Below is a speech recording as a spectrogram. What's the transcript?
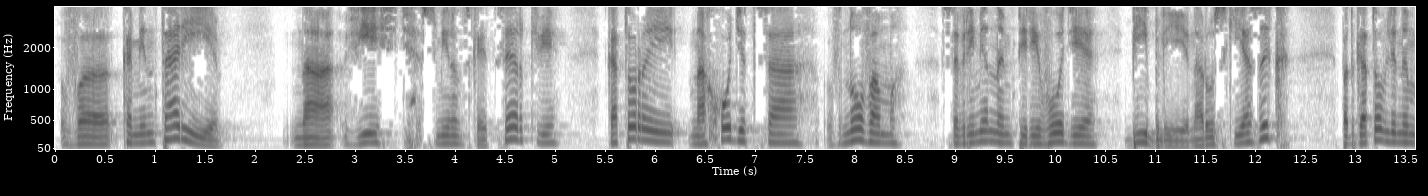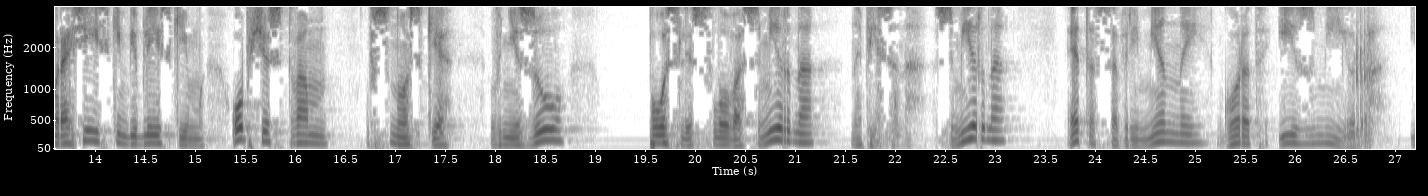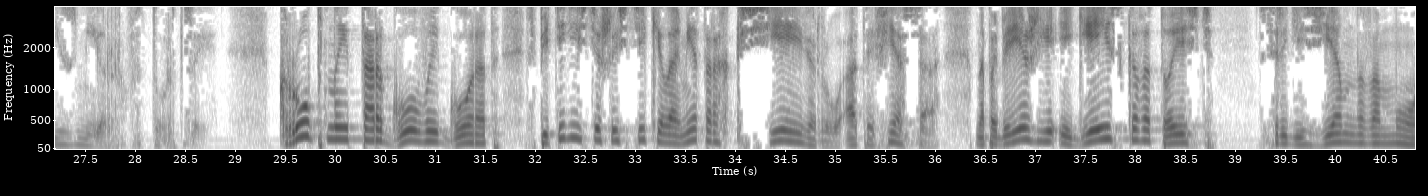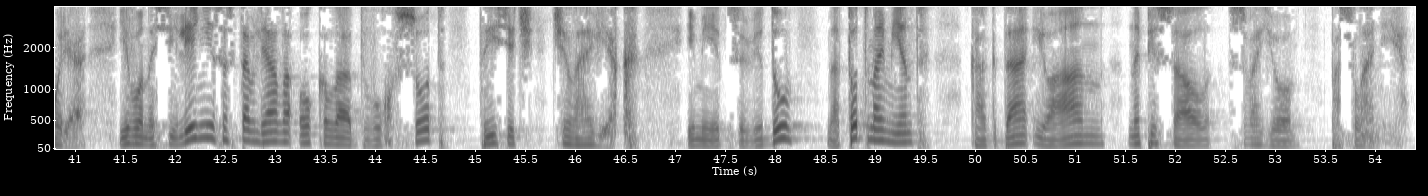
в комментарии на весть Смирнской церкви, который находится в новом современном переводе Библии на русский язык, подготовленным Российским библейским обществом в сноске внизу после слова «смирно» написано «Смирно» Это современный город Измир, Измир в Турции. Крупный торговый город в 56 километрах к северу от Эфеса, на побережье Эгейского, то есть Средиземного моря. Его население составляло около 200 тысяч человек. Имеется в виду на тот момент, когда Иоанн написал свое послание.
